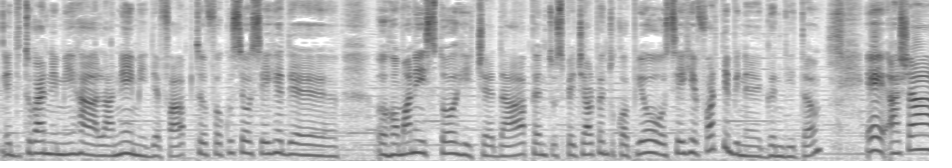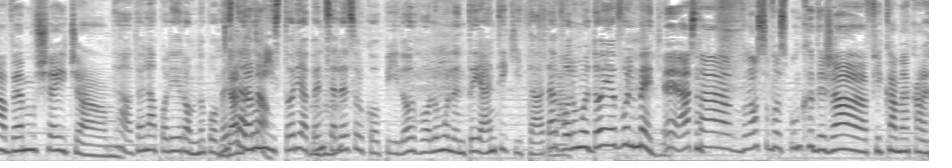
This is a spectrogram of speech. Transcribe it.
editura Nemiha, la Nemi, de fapt, făcuse o serie de uh, romane istorice, da, pentru special pentru copii, o serie foarte bine gândită. E, așa avem și aici... Da, avem la Polirom, nu? Povestea da, da, lumii, da. istoria pe uh-huh. înțelesul copiilor, volumul 1, Antichitatea, da. volumul 2, Evul Mediu. E, asta vreau să vă spun că deja fica mea care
